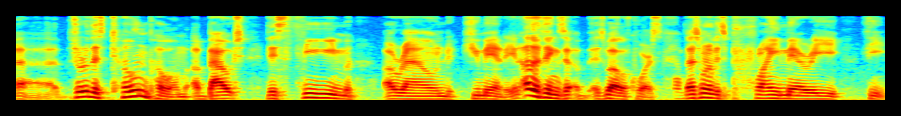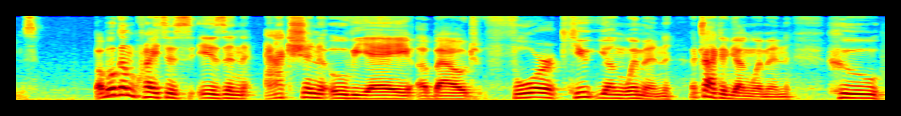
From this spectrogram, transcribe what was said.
uh, sort of this tone poem about this theme around humanity and other things as well, of course. That's one of its primary themes. Bubblegum Crisis is an action OVA about four cute young women, attractive young women, who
